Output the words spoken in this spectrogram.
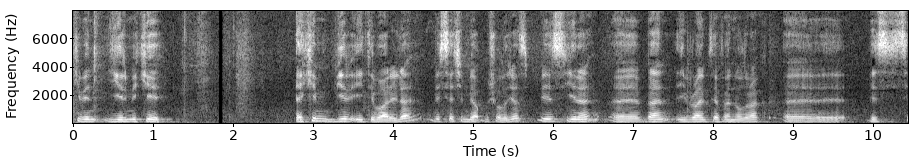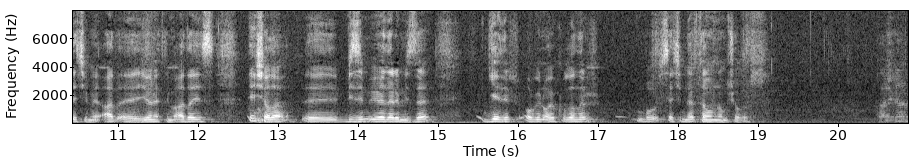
2022 Ekim 1 itibariyle bir seçim yapmış olacağız. Biz yine e, ben İbrahim Tefendi olarak e, biz seçimi ad, e, yönetimi adayız. İnşallah e, bizim üyelerimiz de gelir, o gün oy kullanır. Bu seçimleri tamamlamış oluruz. Başkanım,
